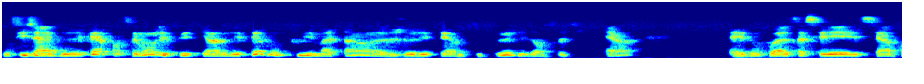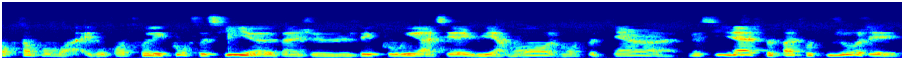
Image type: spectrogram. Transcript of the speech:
Donc si j'arrête de le faire, forcément, j'ai plus être capable de les faire. Donc tous les matins, euh, je les fais un petit peu, je les entretiens. Et donc voilà, ça c'est c'est important pour moi. Et donc entre les courses aussi, euh, bah, je, vais courir assez régulièrement, je m'entretiens. Euh, même si là, je peux pas trop toujours, j'ai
